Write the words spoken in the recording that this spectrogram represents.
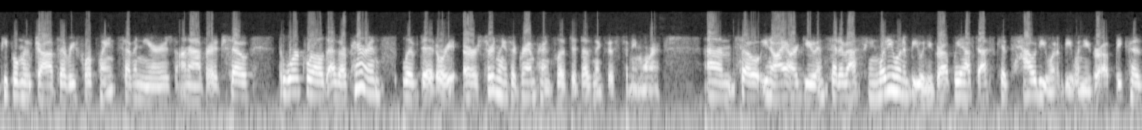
People move jobs every 4.7 years on average. So, the work world, as our parents lived it, or or certainly as our grandparents lived it, doesn't exist anymore. Um, so, you know, I argue instead of asking, what do you want to be when you grow up, we have to ask kids, how do you want to be when you grow up? Because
